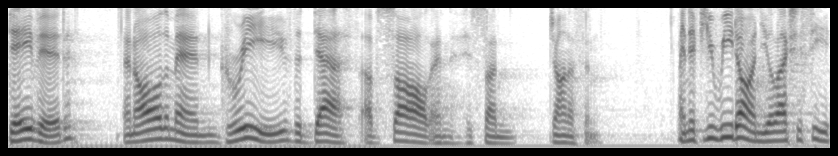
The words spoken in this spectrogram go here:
David and all the men grieve the death of Saul and his son Jonathan. And if you read on, you'll actually see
